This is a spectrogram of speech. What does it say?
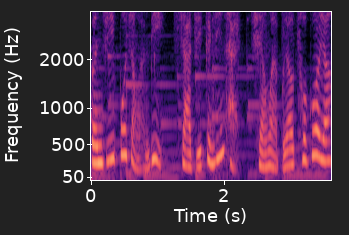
本集播讲完毕，下集更精彩，千万不要错过哟。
